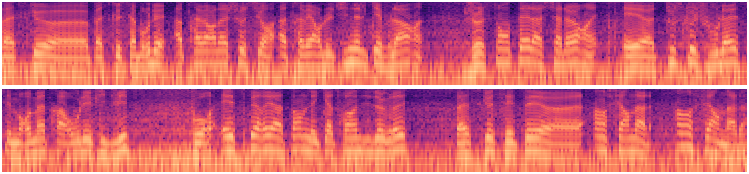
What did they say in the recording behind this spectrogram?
parce que, euh, parce que ça brûlait à travers la chaussure, à travers le jean Kevlar. Je sentais la chaleur et, euh, tout ce que je voulais, c'est me remettre à rouler vite vite pour espérer atteindre les 90 degrés parce que c'était infernal, infernal.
